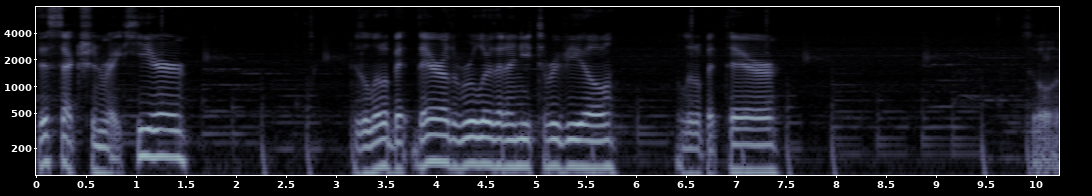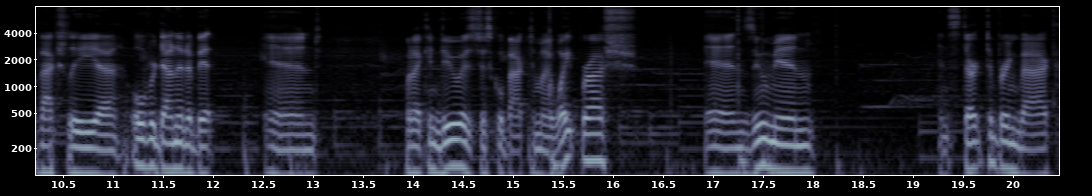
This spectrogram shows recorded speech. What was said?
this section right here. There's a little bit there of the ruler that I need to reveal, a little bit there. So I've actually uh, overdone it a bit and what I can do is just go back to my white brush and zoom in and start to bring back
